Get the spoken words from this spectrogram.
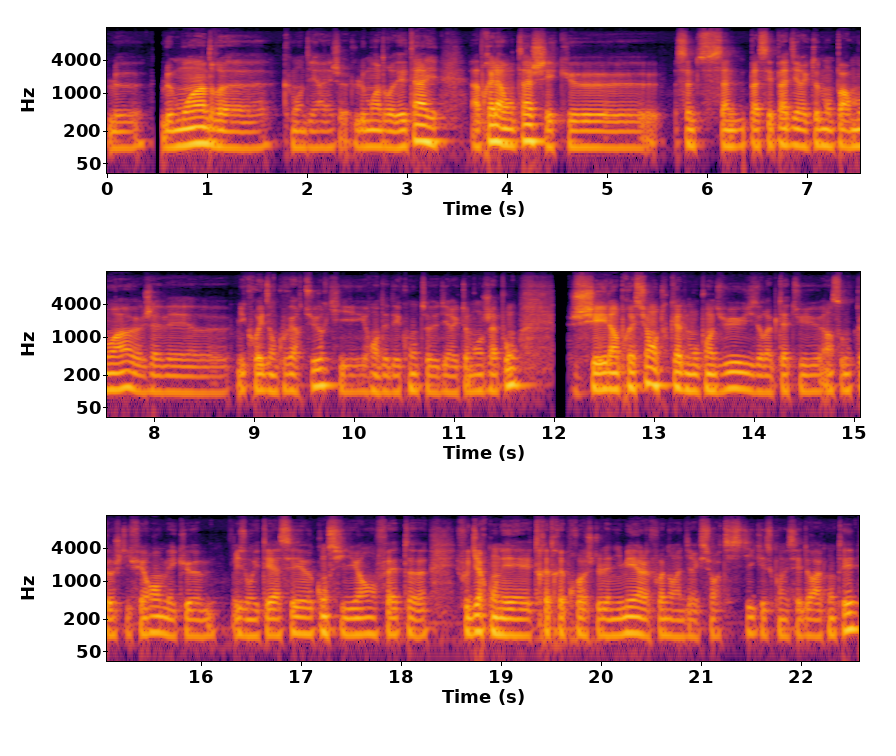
le, le moindre, comment dirais-je, le moindre détail. Après, l'avantage, c'est que ça ne, passait pas directement par moi. J'avais euh, en couverture qui rendait des comptes directement au Japon. J'ai l'impression, en tout cas de mon point de vue, ils auraient peut-être eu un son de cloche différent, mais qu'ils ont été assez euh, conciliants en fait. Euh, Il faut dire qu'on est très très proche de l'animé, à la fois dans la direction artistique et ce qu'on essaie de raconter.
